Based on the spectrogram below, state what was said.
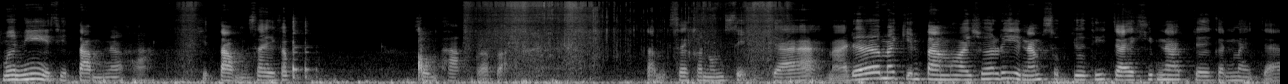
เมื้อนี้สิต่ำนะคะที่ต่ำใส่กับสมผักแล้วก็ ตำใส่ขนมเสร็จจ้า มาเด้อมากินตำหอยเชอรี่น้ำสุกอยู่ที่ใจคลิปหน้าเจอกันใหม่จ้า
